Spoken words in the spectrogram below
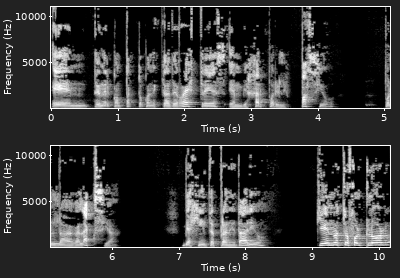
en tener contacto con extraterrestres, en viajar por el espacio, por la galaxia, viaje interplanetario, que es nuestro folclore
